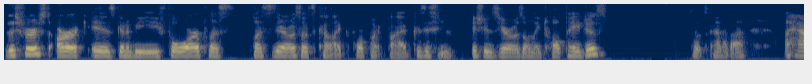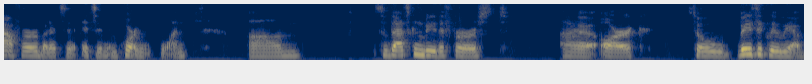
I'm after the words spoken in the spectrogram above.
the first arc is going to be four plus plus zero, so it's kind of like four point five because issue issue zero is only twelve pages, so it's kind of a a halfer, but it's a, it's an important one. Um, so that's going to be the first uh, arc. So basically, we have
